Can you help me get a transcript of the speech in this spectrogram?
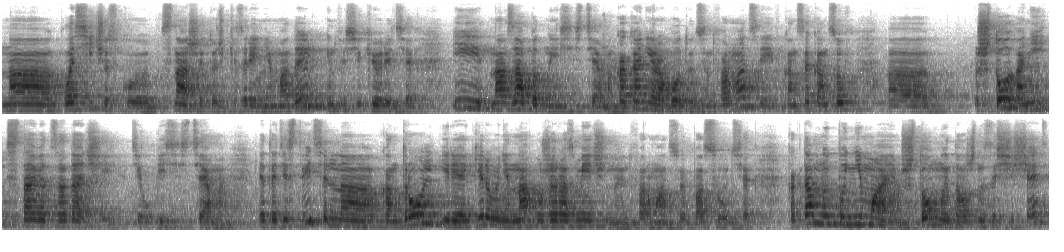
на классическую, с нашей точки зрения, модель InfoSecurity и на западные системы, как они работают с информацией, и в конце концов, а, что они ставят задачей TLP-системы. Это действительно контроль и реагирование на уже размеченную информацию, по сути. Когда мы понимаем, что мы должны защищать,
